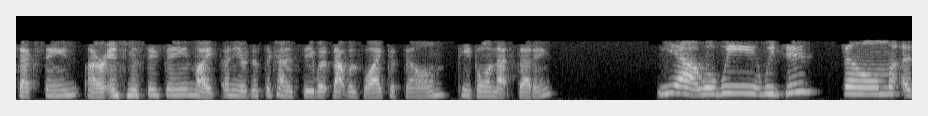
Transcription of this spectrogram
sex scene or intimacy scene? Like, you know, just to kind of see what that was like to film people in that setting? Yeah, well, we we did film a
